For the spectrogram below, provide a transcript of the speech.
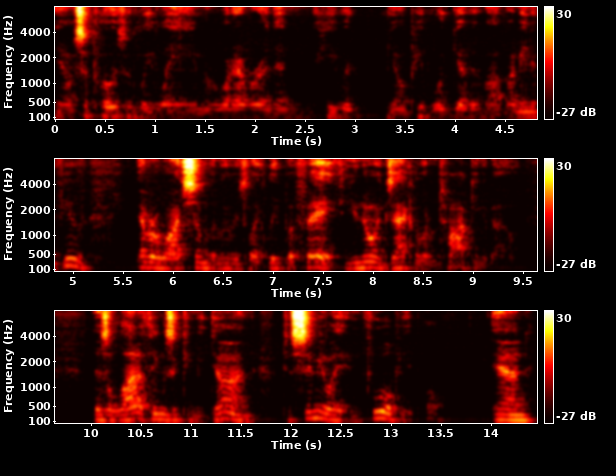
you know, supposedly lame or whatever, and then he would you know people would give him up. I mean, if you've ever watched some of the movies like Leap of Faith, you know exactly what I'm talking about. There's a lot of things that can be done to simulate and fool people, and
